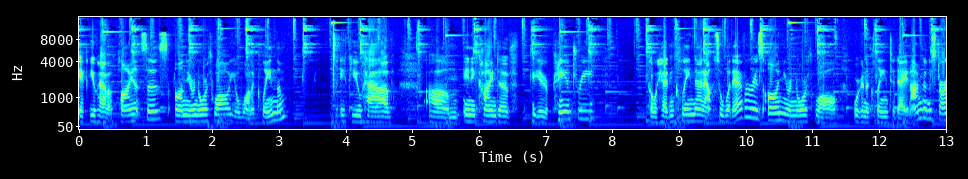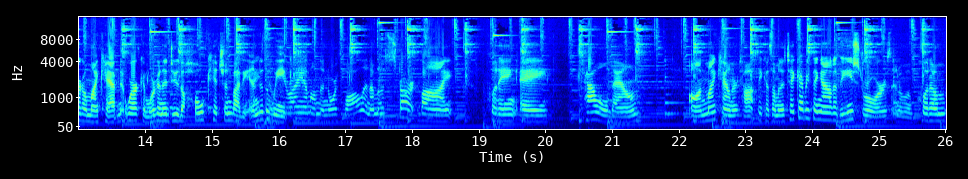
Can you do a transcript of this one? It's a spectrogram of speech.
If you have appliances on your north wall, you'll wanna clean them. If you have um, any kind of your pantry, go ahead and clean that out. So whatever is on your north wall, we're gonna clean today. And I'm gonna start on my cabinet work and we're gonna do the whole kitchen by the end of the week. Here I am on the north wall and I'm gonna start by putting a towel down on my countertop because I'm gonna take everything out of these drawers and I'm gonna put them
